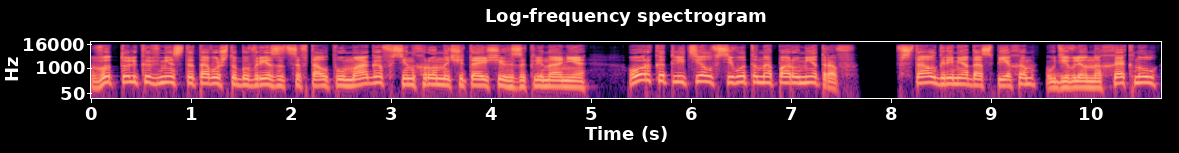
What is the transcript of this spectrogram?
Вот только вместо того, чтобы врезаться в толпу магов, синхронно читающих заклинания, орк отлетел всего-то на пару метров. Встал, гремя доспехом, удивленно хэкнул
